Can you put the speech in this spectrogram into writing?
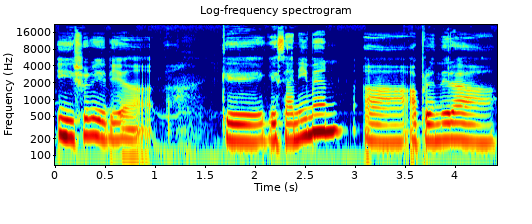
Y yo le diría que, que se animen a aprender a,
